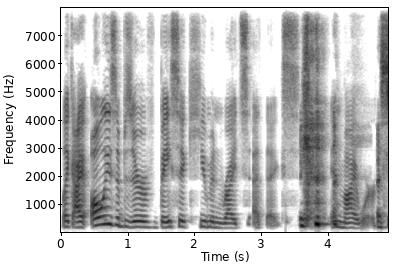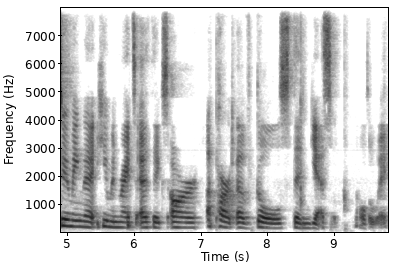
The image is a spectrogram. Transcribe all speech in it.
Like, I always observe basic human rights ethics in my work. Assuming that human rights ethics are a part of goals, then yes, all the way.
